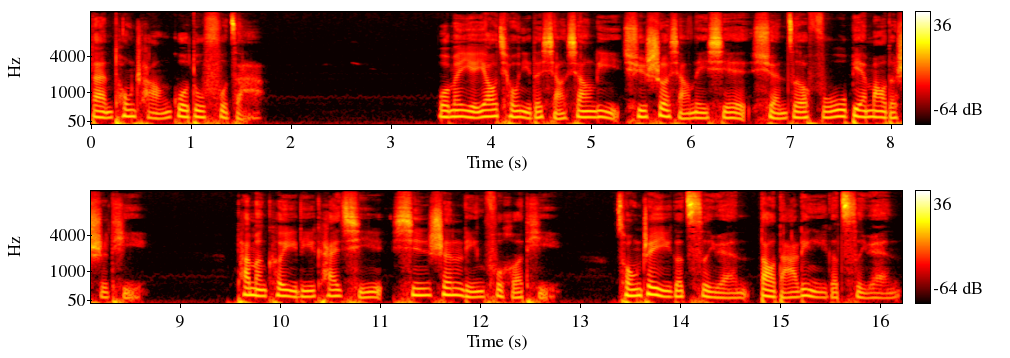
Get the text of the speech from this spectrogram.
但通常过度复杂。我们也要求你的想象力去设想那些选择服务变貌的实体，他们可以离开其新身灵复合体，从这一个次元到达另一个次元。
